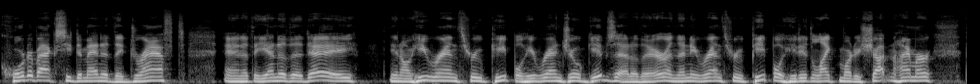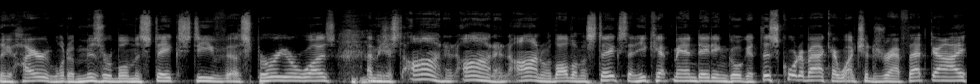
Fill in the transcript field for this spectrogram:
quarterbacks he demanded they draft, and at the end of the day you know, he ran through people. He ran Joe Gibbs out of there, and then he ran through people. He didn't like Marty Schottenheimer. They hired what a miserable mistake Steve uh, Spurrier was. Mm-hmm. I mean, just on and on and on with all the mistakes. And he kept mandating, go get this quarterback. I want you to draft that guy.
